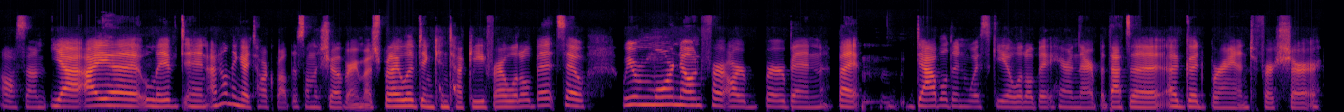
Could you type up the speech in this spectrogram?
Awesome. Yeah, I uh, lived in, I don't think I talk about this on the show very much, but I lived in Kentucky for a little bit. So we were more known for our bourbon, but mm-hmm. dabbled in whiskey a little bit here and there. But that's a, a good brand for sure.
